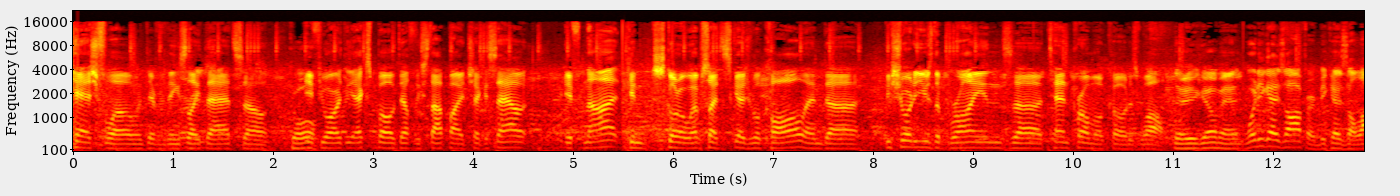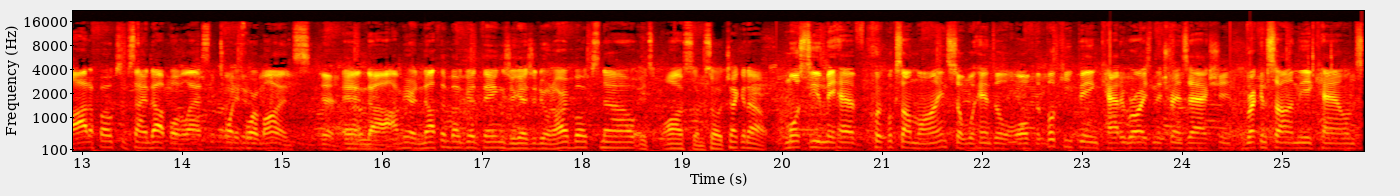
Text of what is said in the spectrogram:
cash flow and different things like that. So Cool. if you are at the expo, definitely stop by and check us out. If not, you can just go to our website to schedule a call and uh, be sure to use the Brian's uh, 10 promo code as well. There you go, man. What do you guys offer? Because a lot of folks have signed up over the last 24 months. Yeah. And uh, I'm hearing nothing but good things. You guys are doing our books now. It's awesome. So check it out. Most of you may have QuickBooks Online, so we'll handle all of the bookkeeping, categorizing the transaction, reconciling the accounts,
